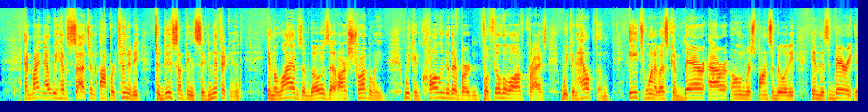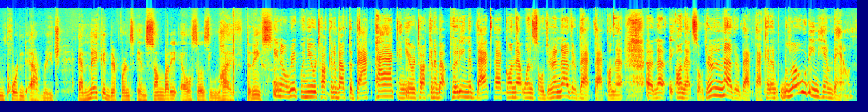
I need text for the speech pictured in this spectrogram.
And right now we have such an opportunity to do something significant in the lives of those that are struggling. We can crawl under their burden, fulfill the law of Christ. We can help them. Each one of us can bear our own responsibility in this very important outreach and make a difference in somebody else's life. Denise. You know, Rick, when you were talking about the backpack and you were talking about putting the backpack on that one soldier and another backpack on that uh, on that soldier and another backpack and loading him down.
